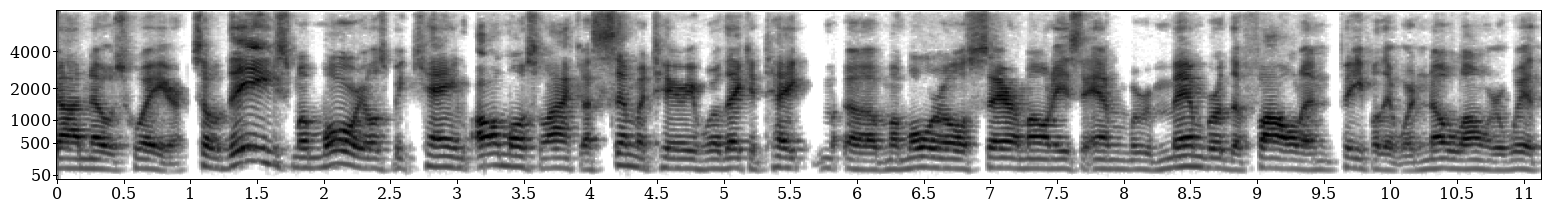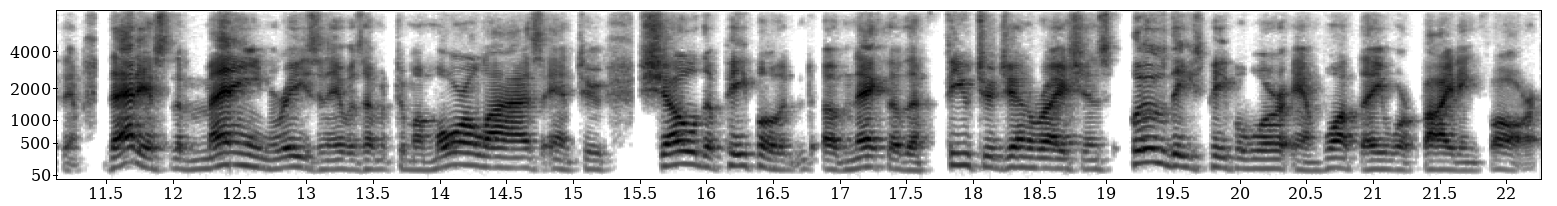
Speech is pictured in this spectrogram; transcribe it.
God knows where. So these memorials became almost like a cemetery where they could take uh, memorial ceremonies and remember the fallen people that were no longer with them. That is the main reason it was um, to memorialize and to show the people of next of the future generations who these people were and what they were fighting for.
